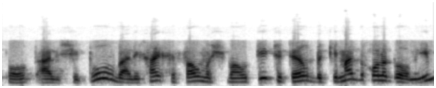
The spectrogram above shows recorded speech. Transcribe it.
ספורט, השיפור בהליכה יחפה הוא משמעותית יותר בכמעט בכל הגורמים,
